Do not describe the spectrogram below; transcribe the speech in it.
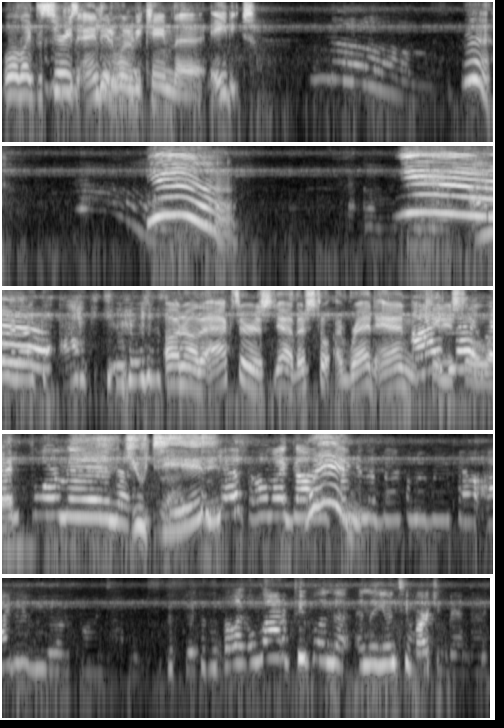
Well, like the series ended when it became the '80s. Yeah. Yeah. I don't like the actors. Oh no, the actors, yeah, they're still Red and I Kitty's met still alive. Red Foreman. You did? Yes. Oh my God. It's When? like in the back of my brain. I didn't meet Red Foreman specifically, but like a lot of people in the in the UNT marching band did.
